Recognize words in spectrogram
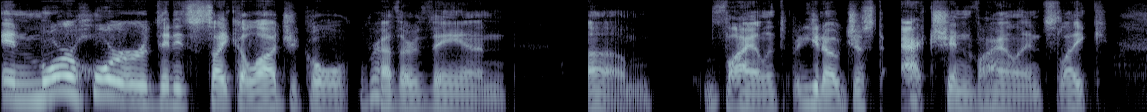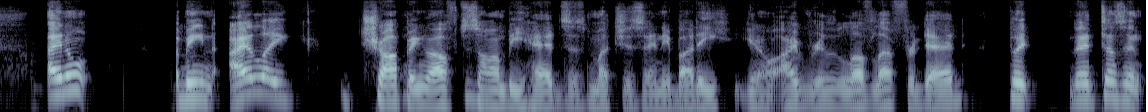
And more horror that is psychological rather than um, violence, but, you know, just action violence. Like, I don't, I mean, I like chopping off zombie heads as much as anybody. You know, I really love Left 4 Dead, but that doesn't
